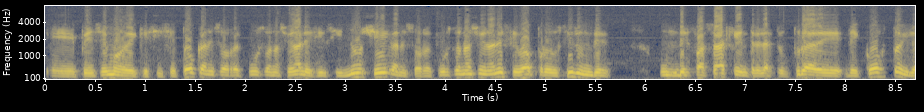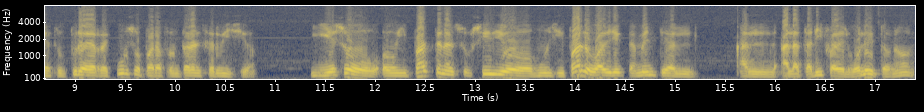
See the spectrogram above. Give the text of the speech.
eh, pensemos de que si se tocan esos recursos nacionales, y si no llegan esos recursos nacionales, se va a producir un, de, un desfasaje entre la estructura de, de costos y la estructura de recursos para afrontar el servicio. Y eso o impacta en el subsidio municipal o va directamente al, a la tarifa del boleto, ¿no?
